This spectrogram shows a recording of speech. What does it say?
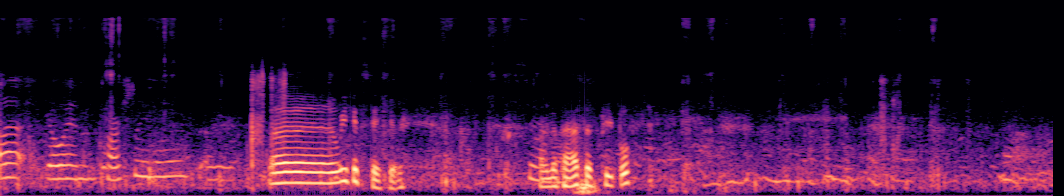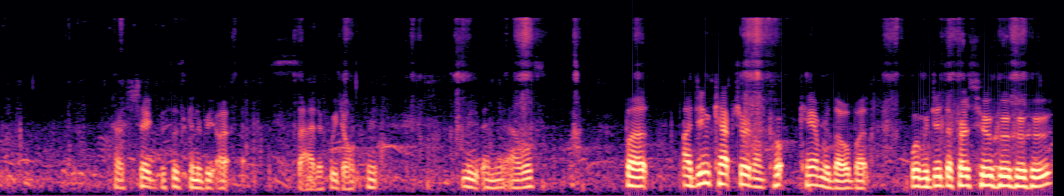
Logan. Wanna go in partially in the woods or Uh, we could stay here. On the path of people. Hashtag this is gonna be uh, sad if we don't meet, meet any owls. But I didn't capture it on camera though, but when we did the first hoo hoo hoo hoo,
